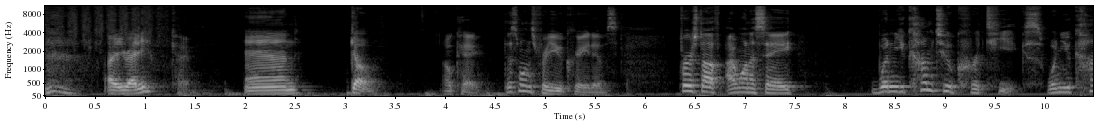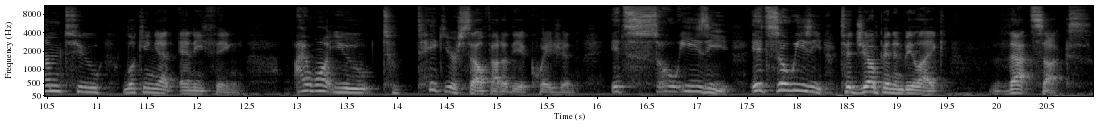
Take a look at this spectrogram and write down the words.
Are you ready? Okay. And go. Okay, this one's for you creatives. First off, I want to say when you come to critiques, when you come to looking at anything, I want you to take yourself out of the equation. It's so easy. It's so easy to jump in and be like, that sucks.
